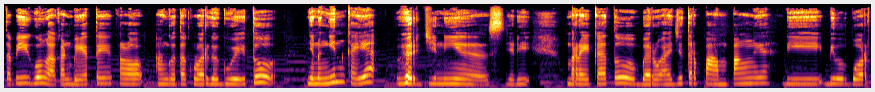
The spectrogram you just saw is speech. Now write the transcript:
Tapi gue nggak akan bete kalau anggota keluarga gue itu nyenengin kayak Virginius. Jadi mereka tuh baru aja terpampang ya di billboard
